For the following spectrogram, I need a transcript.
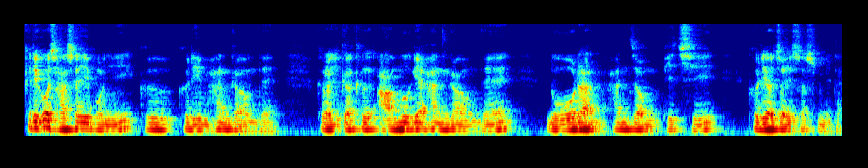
그리고 자세히 보니 그 그림 한가운데, 그러니까 그 암흑의 한가운데 노란 한 점 빛이 그려져 있었습니다.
